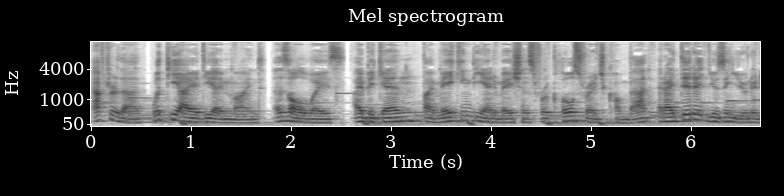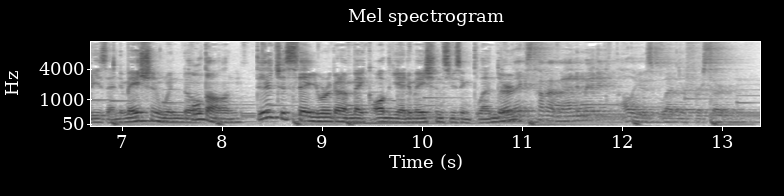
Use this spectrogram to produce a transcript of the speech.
After that, with the idea in mind, as always, I began by making the animations for close range combat and I did it using Unity's animation window. Hold on, did it just say you were gonna make all the animations using Blender? Next time I'm animating, I'll Blender for certain.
